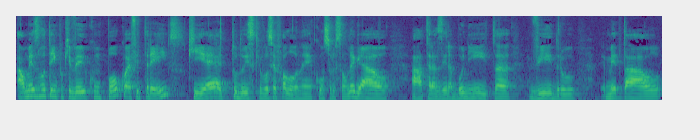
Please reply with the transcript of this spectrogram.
ao mesmo tempo que veio com o Poco F3, que é tudo isso que você falou, né? Construção legal, a traseira bonita, vidro, metal,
